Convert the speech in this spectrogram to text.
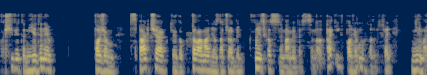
właściwie ten jedyny poziom wsparcia, którego przełamanie oznaczałoby koniec hossy, mamy bezcen. No, takich poziomów zazwyczaj nie ma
